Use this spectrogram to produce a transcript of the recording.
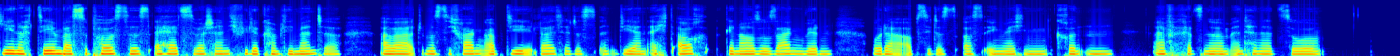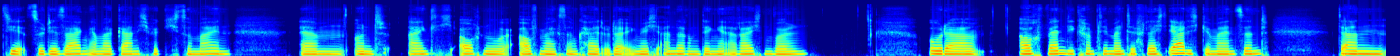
Je nachdem, was du postest, erhältst du wahrscheinlich viele Komplimente, aber du musst dich fragen, ob die Leute das dir in echt auch genauso sagen würden oder ob sie das aus irgendwelchen Gründen einfach jetzt nur im Internet so dir zu dir sagen, aber gar nicht wirklich so meinen, ähm, und eigentlich auch nur Aufmerksamkeit oder irgendwelche anderen Dinge erreichen wollen. Oder auch wenn die Komplimente vielleicht ehrlich gemeint sind, dann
